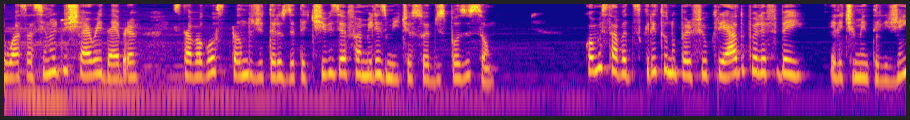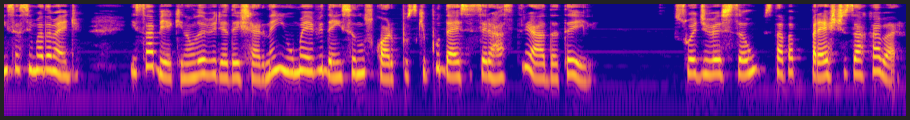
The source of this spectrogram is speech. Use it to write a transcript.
O assassino de Sherry e Debra estava gostando de ter os detetives e a família Smith à sua disposição. Como estava descrito no perfil criado pelo FBI, ele tinha uma inteligência acima da média e sabia que não deveria deixar nenhuma evidência nos corpos que pudesse ser rastreada até ele. Sua diversão estava prestes a acabar.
